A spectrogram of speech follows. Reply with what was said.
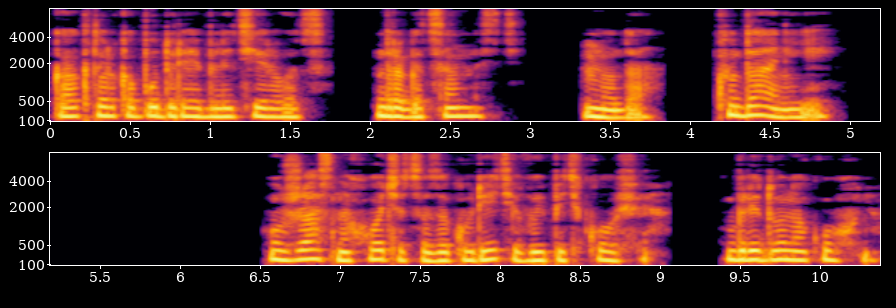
Как только буду реабилитироваться, драгоценность. Ну да, куда они ей? Ужасно хочется закурить и выпить кофе. Бреду на кухню.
